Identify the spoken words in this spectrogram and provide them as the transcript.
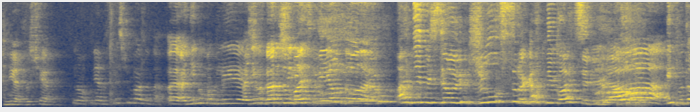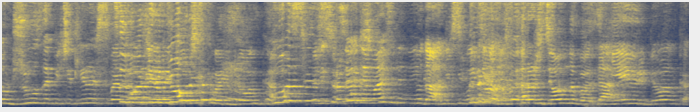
Нет, зачем? Ну, нет, ну, в принципе, можно, да. Э, Они бы могли... Они бы получили мать- миллион долларов. Они бы сделали Джул с суррогатной матерью. Да! И потом Джул запечатлила своего Своего биологического ребенка. Господи, суррогатная мать это не... Ну да, не бы рожденного Да. ею ребенка.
